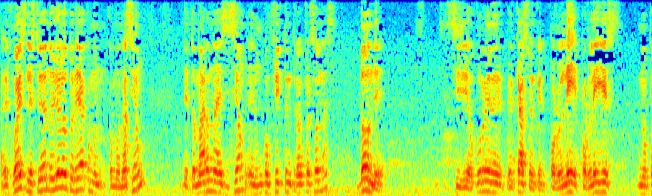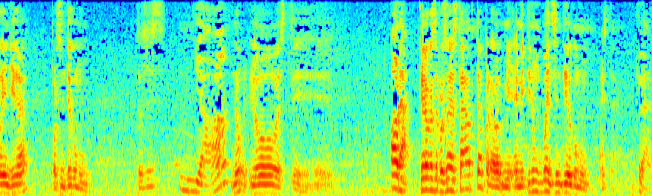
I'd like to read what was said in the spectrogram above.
Al juez le estoy dando yo la autoridad como, como nación de tomar una decisión en un conflicto entre dos personas donde si ocurre el, caso en que por ley por leyes no pueden llegar por sentido común. Entonces, Ya. no, yo este Ahora, creo que esa persona está apta para emi- emitir un buen sentido común. Ahí está. Claro.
